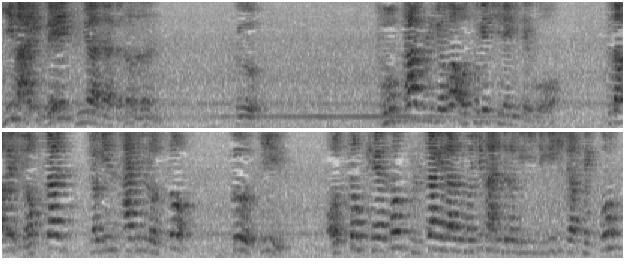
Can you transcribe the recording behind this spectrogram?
이 말이 왜 중요하냐면은 그 부파 불교가 어떻게 진행이 되고 그 다음에 역사적인 사실로서 그 이 어떻게 해서 불상이라는 것이 만들어지기 시작했고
